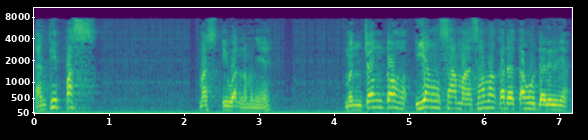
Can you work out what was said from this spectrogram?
Nanti pas Mas Iwan namanya ya, mencontoh yang sama-sama kada tahu dalilnya.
